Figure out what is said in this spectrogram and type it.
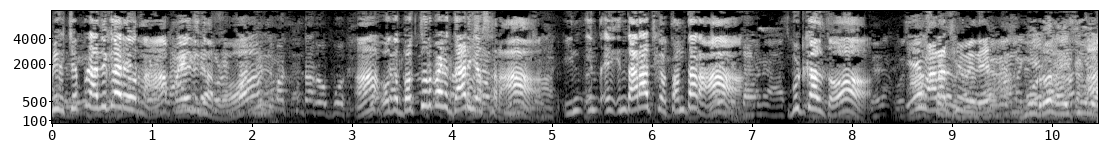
మీకు చెప్పిన అధికారి ఎవరునా పై అధికారులు ఒక భక్తుల పైన దాడి చేస్తారా ఇన్- ఇంత- ఇంత అరాచకం తంతారా గుట్కాలతో ఏం అరాచకం ఇది? మూడు రోజులు ఐసీయూలో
